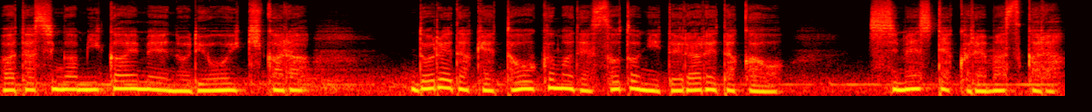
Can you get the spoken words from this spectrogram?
私が未解明の領域からどれだけ遠くまで外に出られたかを示してくれますから。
